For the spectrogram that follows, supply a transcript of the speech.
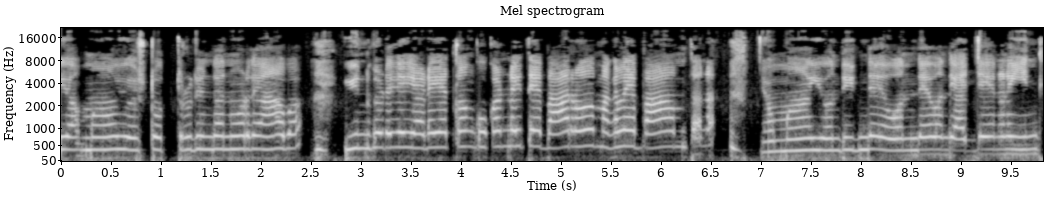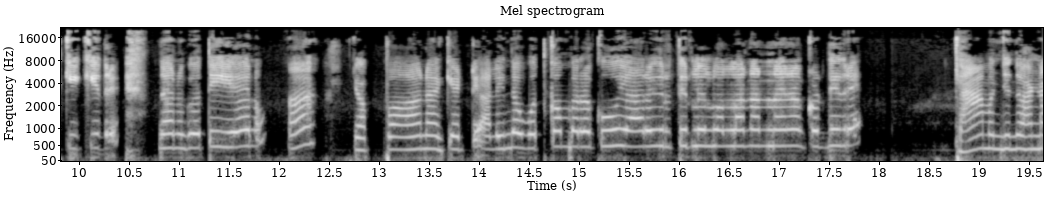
ಯಮ್ಮ ಎಷ್ಟು ಹತ್ರದಿಂದ ನೋಡ್ದೆ ಆವ. ಹಿಂದ್ಗಡೆಗೆ ಎಡೆ ಎತ್ಕೊಂಡ್ ಕುಕೊಂಡೈತೆ, ಬಾರೋ ಮಗಳೇ, ಬಾ ಅಂತಾನ. ಯಮ್ಮ ಈ ಒಂದ್ ಹಿಂದೆ, ಒಂದೇ ಒಂದ್ ಅಜ್ಜೆ ನನ್ನ ಹಿಂದ್ ಕಿಕ್ಕಿದ್ರೆ ನನ್ ಗತಿ ಏನು? ಆ? ಯಪ್ಪ, ನಾ ಕೆಟ್ಟ ಅಲ್ಲಿಂದ ಒತ್ಕೊಂಡ್ ಬರಕ್ಕೂ ಯಾರು ಇರ್ತಿರ್ಲಿಲ್ವಲ್ಲ ನನ್ನ ಕಡ್ದಿದ್ರೆ ಚಾ ಮಂಜಿಂದು ಅಣ್ಣ?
